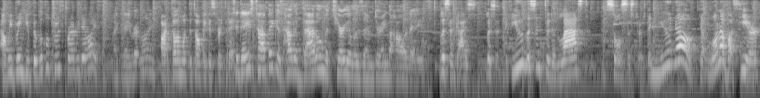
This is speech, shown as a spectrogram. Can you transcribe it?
Uh, we bring you biblical truth for everyday life. My favorite line. All right, tell them what the topic is for today. Today's topic is how to battle materialism during the holidays. Listen, guys, listen. If you listen to the last Soul Sisters, then you know that one of us here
